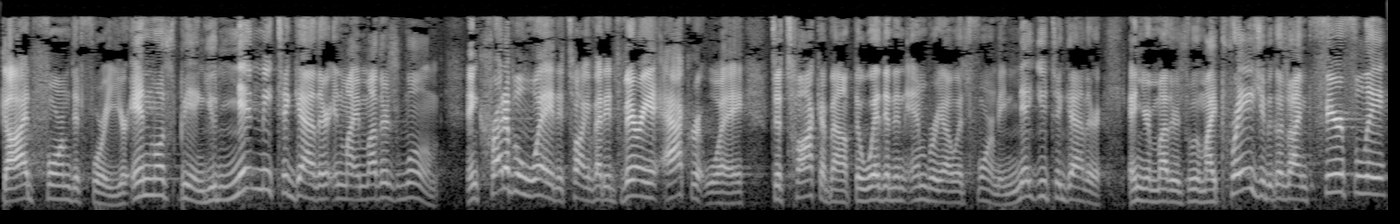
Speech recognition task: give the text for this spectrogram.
God formed it for you. Your inmost being. You knit me together in my mother's womb. Incredible way to talk. about fact, it's very accurate way to talk about the way that an embryo is formed. He knit you together in your mother's womb. I praise you because I'm fearfully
